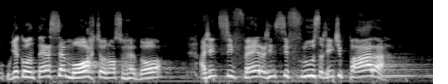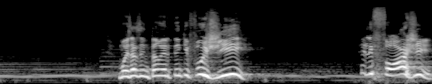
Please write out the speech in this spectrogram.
O que acontece é morte ao nosso redor. A gente se fere, a gente se frustra, a gente para. Moisés então ele tem que fugir. Ele foge.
